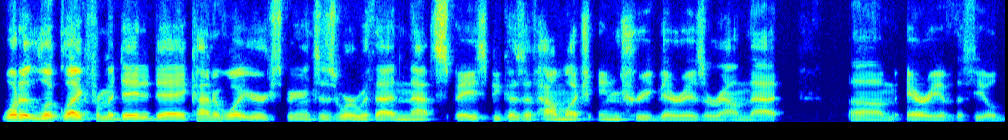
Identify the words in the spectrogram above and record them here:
What it looked like from a day to day, kind of what your experiences were with that in that space because of how much intrigue there is around that um, area of the field.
